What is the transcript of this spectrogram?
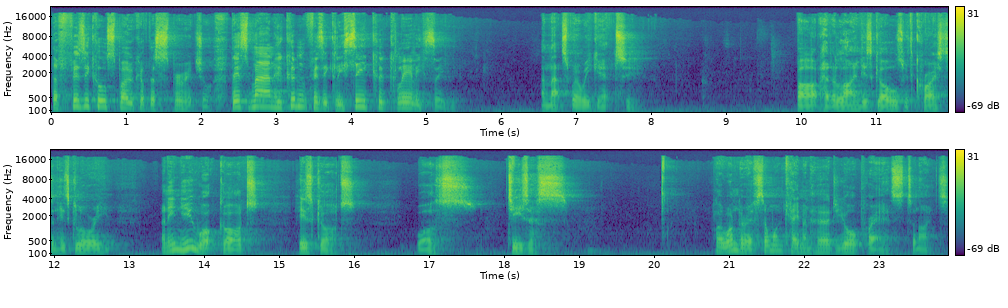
The physical spoke of the spiritual. This man who couldn't physically see could clearly see. And that's where we get to. Bart had aligned his goals with Christ and his glory, and he knew what God, his God, was Jesus. I wonder if someone came and heard your prayers tonight.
